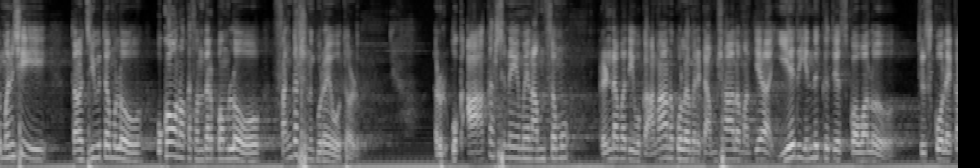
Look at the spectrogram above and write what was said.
మనిషి తన జీవితంలో ఒకనొక సందర్భంలో సంఘర్షణకు గురై అవుతాడు ఒక ఆకర్షణీయమైన అంశము రెండవది ఒక అనానుకూలమైన అంశాల మధ్య ఏది ఎందుకు చేసుకోవాలో తెలుసుకోలేక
